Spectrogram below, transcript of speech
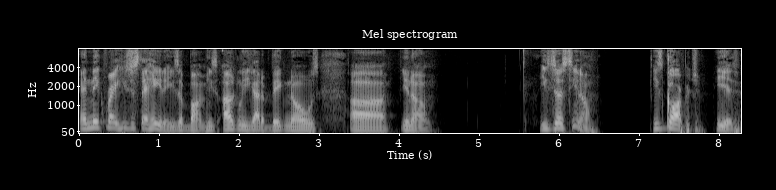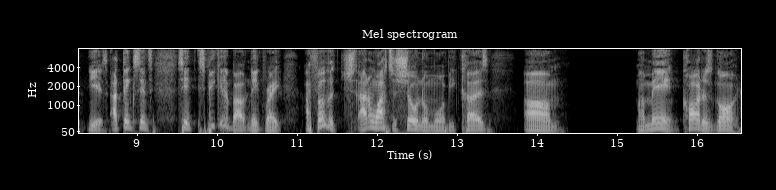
and Nick Wright he's just a hater. He's a bum. He's ugly. He got a big nose. Uh, you know, he's just you know He's garbage. He is. He is. I think since, since speaking about Nick Wright, I felt that I don't watch the show no more because um my man Carter's gone.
